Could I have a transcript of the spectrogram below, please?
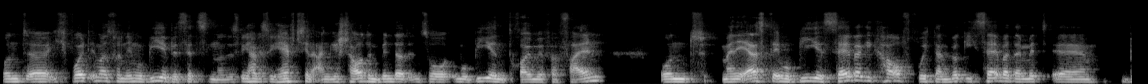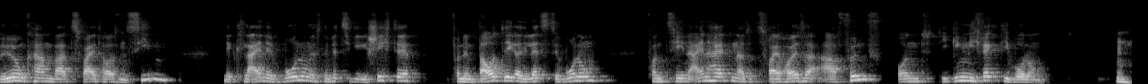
Und äh, ich wollte immer so eine Immobilie besitzen. Und deswegen habe ich so Heftchen angeschaut und bin dort in so Immobilienträume verfallen. Und meine erste Immobilie selber gekauft, wo ich dann wirklich selber damit äh, Berührung kam, war 2007 eine kleine Wohnung, ist eine witzige Geschichte, von dem Bauträger, die letzte Wohnung von zehn Einheiten, also zwei Häuser A5 und die ging nicht weg, die Wohnung. Hm.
